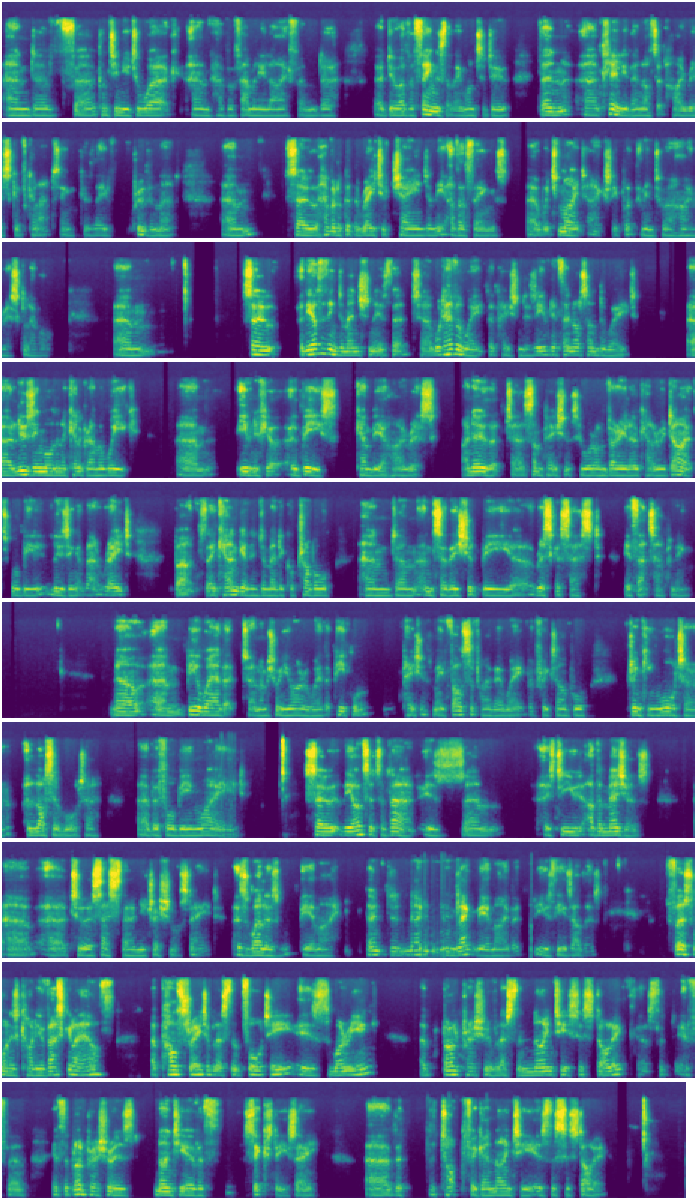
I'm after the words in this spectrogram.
and have uh, continued to work and have a family life and uh, uh, do other things that they want to do, then uh, clearly they're not at high risk of collapsing because they've proven that. Um, so have a look at the rate of change and the other things uh, which might actually put them into a high risk level. Um, so the other thing to mention is that uh, whatever weight the patient is, even if they're not underweight, uh, losing more than a kilogram a week, um, even if you're obese, can be a high risk. I know that uh, some patients who are on very low calorie diets will be losing at that rate, but they can get into medical trouble, and um, and so they should be uh, risk assessed if that's happening. Now, um, be aware that, and I'm sure you are aware that people patients may falsify their weight, but for example, drinking water, a lot of water, uh, before being weighed. So the answer to that is, um, is to use other measures uh, uh, to assess their nutritional state, as well as BMI. Don't, don't neglect BMI, but use these others. First one is cardiovascular health. A pulse rate of less than 40 is worrying a blood pressure of less than 90 systolic. That's the, if, uh, if the blood pressure is 90 over 60, say, uh, the, the top figure, 90, is the systolic.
